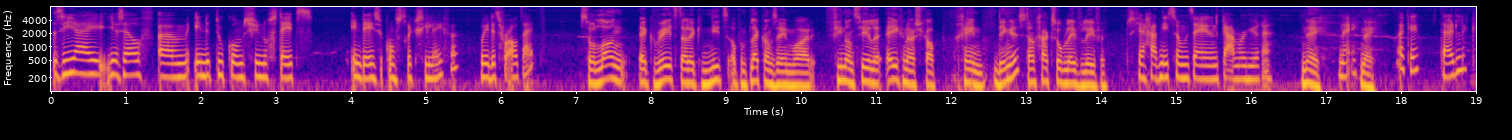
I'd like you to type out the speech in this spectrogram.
zie jij jezelf ehm, in de toekomst je nog steeds in deze constructie leven? Wil je dit voor altijd? Zolang ik weet dat ik niet op een plek kan zijn waar financiële eigenaarschap geen ding is, dan ga ik zo blijven leven. Dus jij gaat niet zo meteen een kamer huren? Nee, Nee. nee. Oké, duidelijk.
